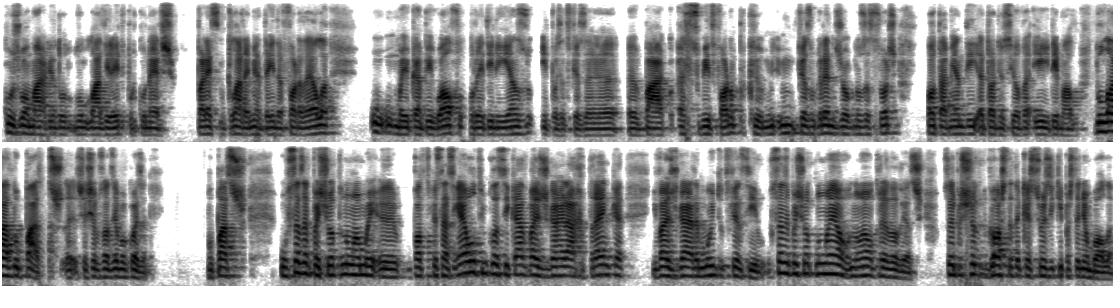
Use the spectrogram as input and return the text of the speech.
com o João Mário do, do lado direito, porque o Neres parece-me claramente ainda fora dela, o, o meio-campo igual, Florentino e Enzo, e depois a defesa a, a, a, subir de forma, porque fez um grande jogo nos Açores, Otamendi, António Silva e Grimaldo. Do lado do Passos, eh, deixa-me só dizer uma coisa, o Passos o César Peixoto não é uma, uh, pode-se pensar assim, é o último classificado, vai jogar à retranca e vai jogar muito defensivo. O César Peixoto não é, não é um treinador desses. O César Peixoto gosta de que as suas equipas tenham bola.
